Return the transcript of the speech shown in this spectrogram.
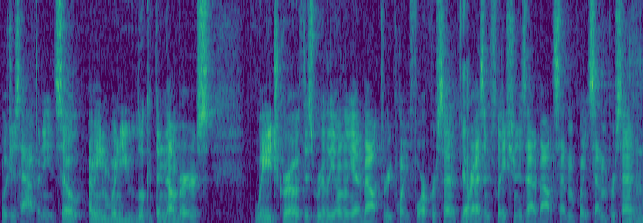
which is happening. So, I mean, when you look at the numbers, wage growth is really only at about 3.4 percent, Yep. whereas inflation is at about 7.7 percent. Mm-hmm.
